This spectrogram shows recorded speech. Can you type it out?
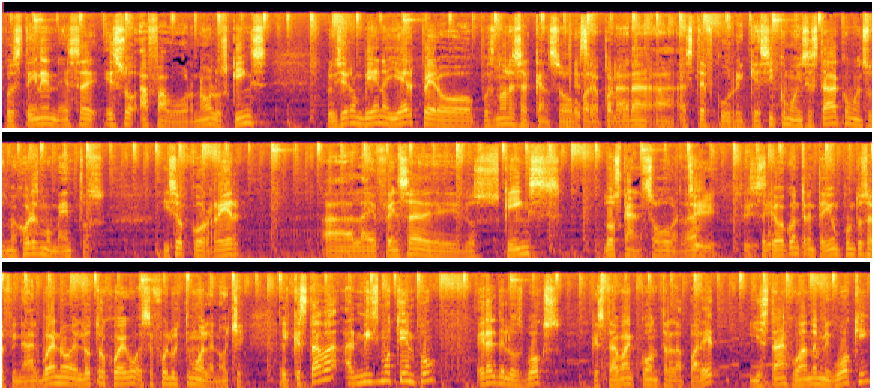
pues tienen ese, eso a favor, ¿no? Los Kings lo hicieron bien ayer, pero pues no les alcanzó para parar a, Steph Curry, que sí, como dice, estaba como en sus mejores momentos. Hizo correr a la defensa de los Kings, los cansó, ¿verdad? Sí, sí, sí, Se sí. quedó con 31 puntos al final. Bueno, el otro juego, ese fue el último de la noche. El que estaba al mismo tiempo era el de los Bucks, que estaban contra la pared y estaban jugando en Milwaukee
